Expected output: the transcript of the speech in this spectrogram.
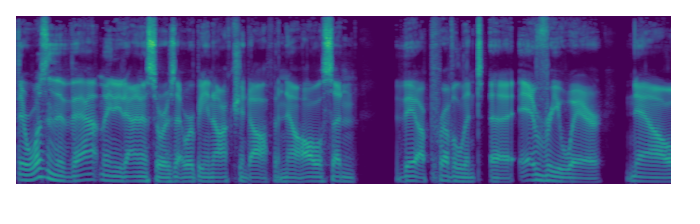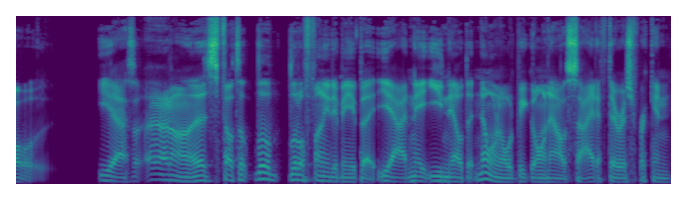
there wasn't that many dinosaurs that were being auctioned off, and now all of a sudden they are prevalent uh, everywhere. Now, yeah, so, I don't know. That's felt a little little funny to me, but yeah, Nate, you nailed it. No one would be going outside if there was freaking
